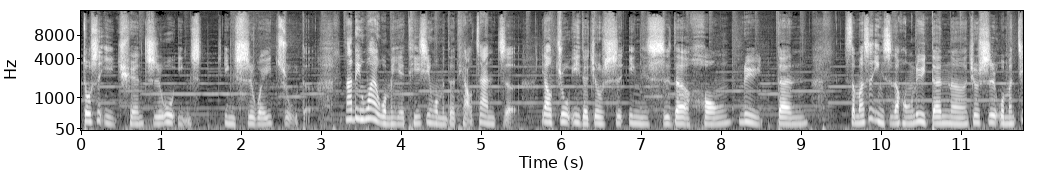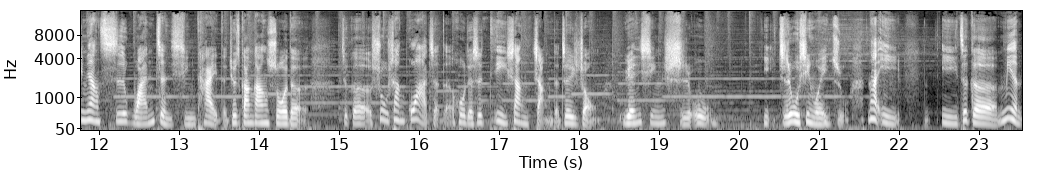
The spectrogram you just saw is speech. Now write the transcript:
都是以全植物饮食。饮食为主的。那另外，我们也提醒我们的挑战者要注意的就是饮食的红绿灯。什么是饮食的红绿灯呢？就是我们尽量吃完整形态的，就是刚刚说的这个树上挂着的，或者是地上长的这种圆形食物，以植物性为主。那以以这个面，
